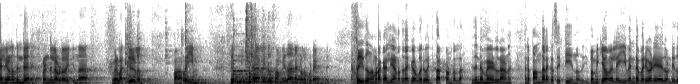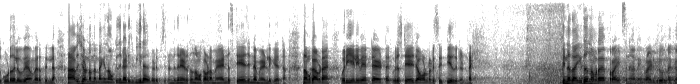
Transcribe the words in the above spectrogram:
കല്യാണത്തിന്റെ ഫ്രണ്ടിൽ അവിടെ വയ്ക്കുന്ന വിളക്കുകളും പറയും. എല്ലാവിധ സംവിധാനങ്ങളും ഇവിടെ ഉണ്ട്. ഇത് നമ്മുടെ കല്യാണത്തിനൊക്കെ ഉള്ളൊരു തട്ടുണ്ടല്ലോ. ഇതിന്റെ മേളിലാണ് അതിന്റെ പന്തലൊക്കെ സെറ്റ് ചെയ്യുന്നത്. ഇപ്പം മിക്കവാറും എല്ലാം ഈവന്റെ പരിപാടി ആയതുകൊണ്ട് ഇത് കൂടുതൽ ഉപയോഗം വരത്തില്ല. ആവശ്യമുണ്ടെന്നുണ്ടെങ്കിൽ നമുക്ക് ഇതിന്റെ അടിയിൽ വീലൊക്കെ ഘടിപ്പിച്ചിട്ടുണ്ട് ഇതിനെടുത്ത് നമുക്ക് അവിടെ മേളിൽ സ്റ്റേജിന്റെ മേളിൽ കയറ്റാം. നമുക്ക് അവിടെ ഒരു എലിവേറ്റായിട്ട് ഒരു സ്റ്റേജ് ഓൾറെഡി സെറ്റ് ചെയ്തിട്ടുണ്ടേ. പിന്നെ അതാ ഇത് നമ്മുടെ ബ്രൈഡ്സിനും അല്ലെങ്കിൽ ബ്രൈഡ് ഗ്രൂമിനൊക്കെ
